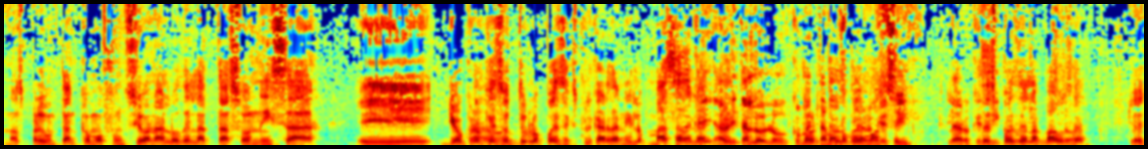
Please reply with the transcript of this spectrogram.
nos preguntan cómo funciona lo de la tazoniza. Eh, yo creo que Ah. eso tú lo puedes explicar, Danilo, más adelante. ahorita lo, lo comentamos, Ahorita lo claro vemos, que sí. sí. Claro que. Después de la gusto. pausa, ya,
